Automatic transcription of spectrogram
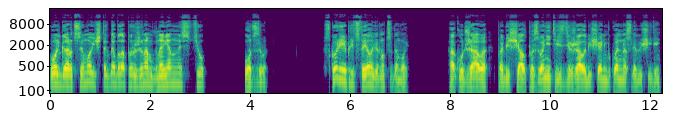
Ольга Арцемович тогда была поражена мгновенностью отзыва. Вскоре ей предстояло вернуться домой. А Куджава пообещал позвонить и сдержал обещание буквально на следующий день.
